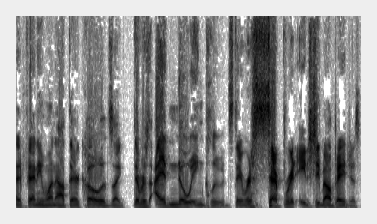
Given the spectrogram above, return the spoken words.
If anyone out there codes, like there was, I had no includes. They were separate HTML pages.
